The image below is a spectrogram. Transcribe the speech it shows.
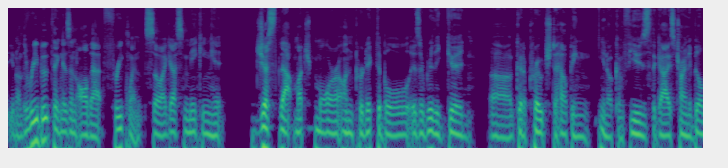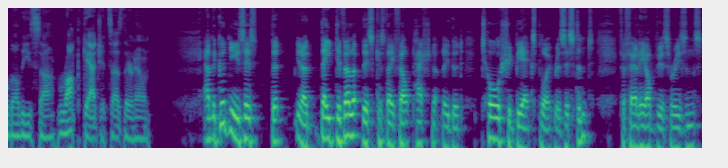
you know, the reboot thing isn't all that frequent. So I guess making it just that much more unpredictable is a really good uh, good approach to helping you know confuse the guys trying to build all these uh, ROP gadgets as they're known. And the good news is that you know they developed this because they felt passionately that Tor should be exploit resistant for fairly obvious reasons.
